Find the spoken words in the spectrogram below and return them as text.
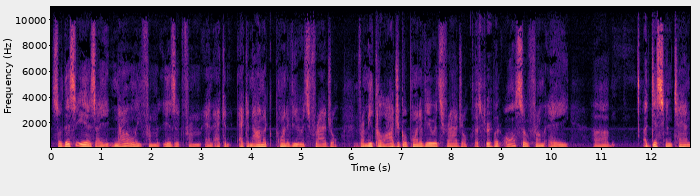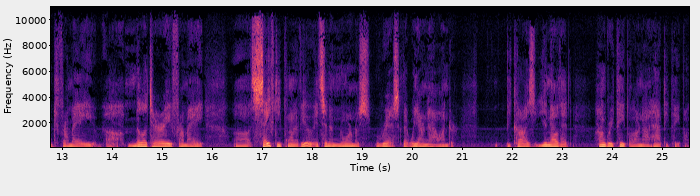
so this is a not only from is it from an econ- economic point of view it's fragile, mm-hmm. from ecological point of view it's fragile. That's true. But also from a uh, a discontent, from a uh, military, from a uh, safety point of view, it's an enormous risk that we are now under, because you know that hungry people are not happy people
